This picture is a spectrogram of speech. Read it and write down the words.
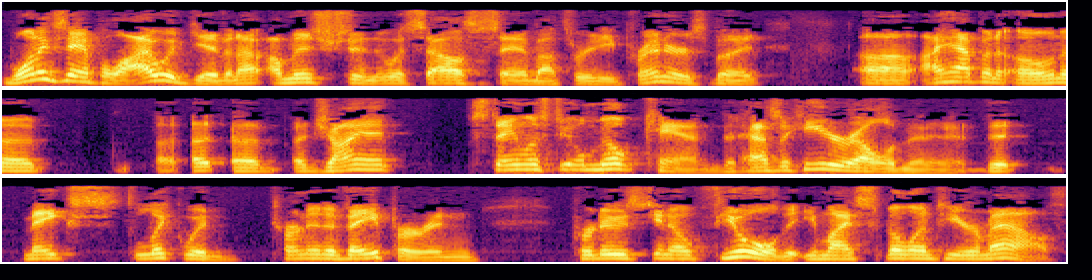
One example I would give, and I, I'm interested in what Sal has to say about 3D printers, but uh, I happen to own a, a, a, a giant stainless steel milk can that has a heater element in it that makes liquid turn into vapor and produce, you know, fuel that you might spill into your mouth.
